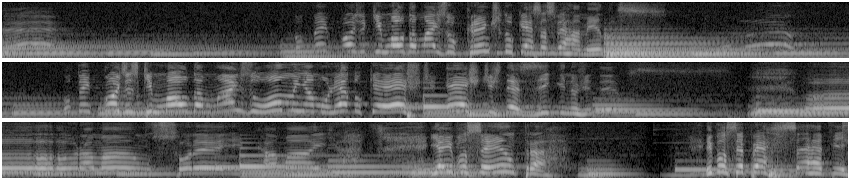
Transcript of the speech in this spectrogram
É. Não tem coisa que molda mais o crente do que essas ferramentas. Não tem coisas que molda mais o homem e a mulher do que este, estes desígnios de Deus. E aí você entra e você percebe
